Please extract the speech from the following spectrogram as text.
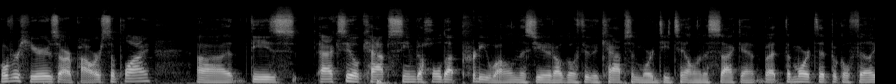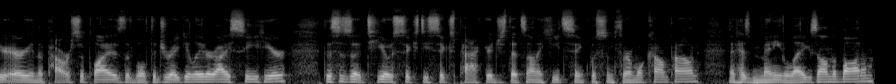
Over here is our power supply. Uh, these axial caps seem to hold up pretty well in this unit. I'll go through the caps in more detail in a second, but the more typical failure area in the power supply is the voltage regulator IC here. This is a TO66 package that's on a heatsink with some thermal compound and has many legs on the bottom.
